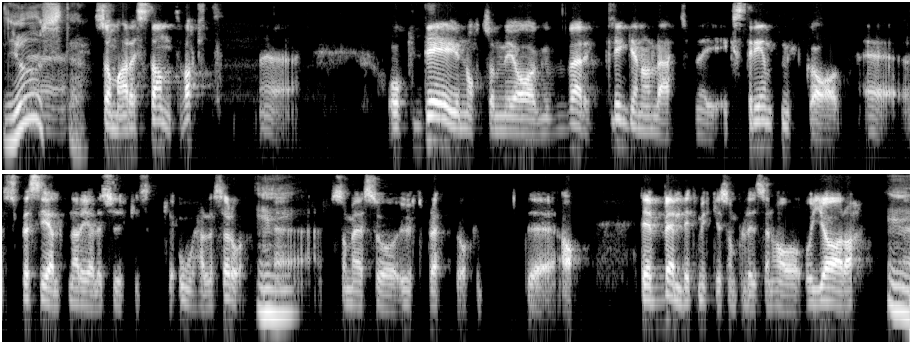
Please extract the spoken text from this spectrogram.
Just eh, det. som arrestantvakt. Eh, Och det är ju något som jag verkligen har lärt mig extremt mycket av. Eh, speciellt när det gäller psykisk ohälsa då, Mm. eh, som är så utbrett. Och det, ja, det är väldigt mycket som polisen har att göra. Mm.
